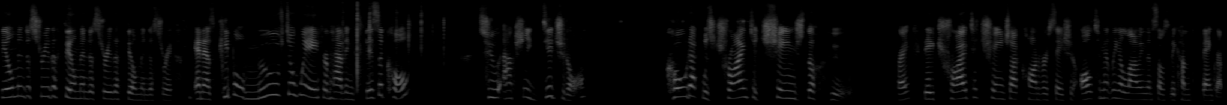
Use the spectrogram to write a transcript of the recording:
film industry, the film industry, the film industry. And as people moved away from having physical to actually digital, Kodak was trying to change the who, right? They tried to change that conversation, ultimately allowing themselves to become bankrupt.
